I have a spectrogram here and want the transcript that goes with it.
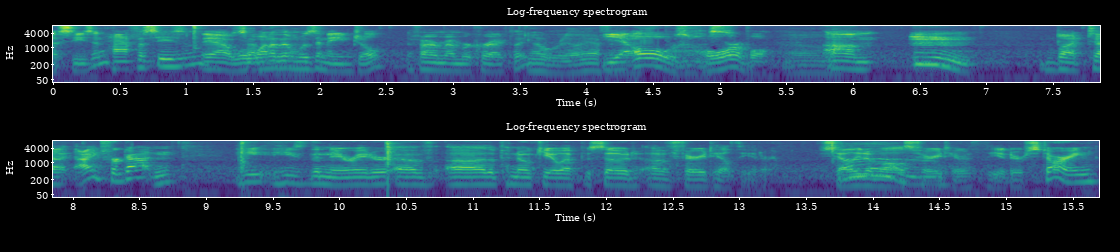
a season. half a season. Yeah, well, Something one of them like was an angel, if I remember correctly. Oh really? I Yeah. forgot. Oh, it was Honest. horrible. Um, but uh, I'd forgotten. He, he's the narrator of uh, the Pinocchio episode of Fairy Tale Theater, Shelley Duvall's Fairy Tale Theater, starring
